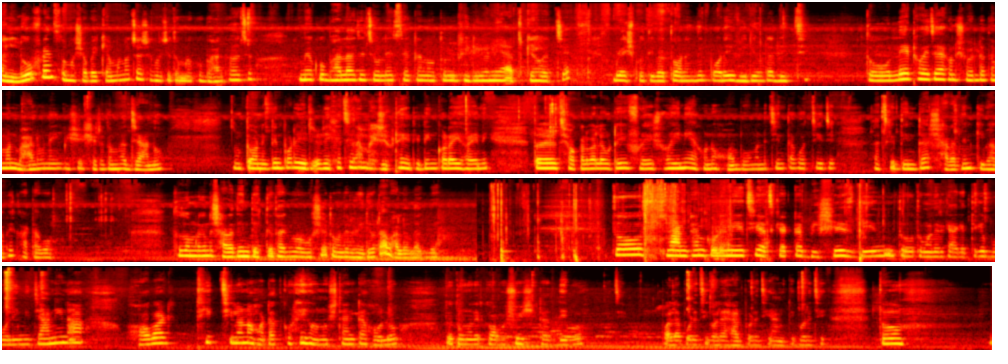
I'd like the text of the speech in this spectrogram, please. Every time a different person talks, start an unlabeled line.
Hello friends তোমরা সবাই কেমন আছো? আশা করছি তোমরা খুব ভালো আছো। আমিও খুব ভালো আছি। চলে এসেছি একটা নতুন ভিডিও নিয়ে। আজকে হচ্ছে বৃহস্পতিবার, তো অনেকদিন পরেই ভিডিওটা দিচ্ছি তো লেট হয়ে যায়, এখন শরীরটা তেমন ভালো নেই বিশেষ, সেটা তোমরা জানো। তো অনেকদিন পরে রেখেছিলাম ভিডিওটা এডিটিং করাই হয়নি। তো সকালবেলা উঠেই ফ্রেশ হয়নি এখনও হব। মানে চিন্তা করছি যে আজকের দিনটা সারাদিন কীভাবে কাটাবো। তো তোমরা কিন্তু সারাদিন দেখতে থাকবে অবশ্যই, তোমাদের ভিডিওটা ভালো লাগবে। তো স্নান টান করে নিয়েছি, আজকে একটা বিশেষ দিন, তো তোমাদেরকে আগের থেকে বলিনি, জানি না, হবার ঠিক ছিল না, হঠাৎ করেই অনুষ্ঠানটা হলো, তো তোমাদেরকে অবশ্যই সেটা দেবো। পলা পড়েছি গলায় হার পড়েছি আংটি পড়েছি তো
